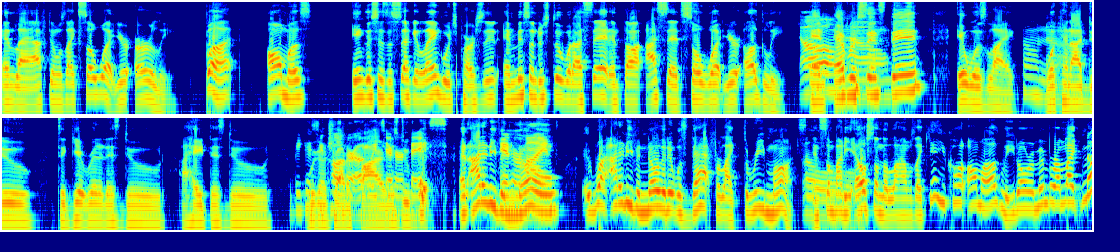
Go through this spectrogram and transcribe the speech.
and laughed and was like, So what? You're early. But Alma's English as a second language person and misunderstood what I said and thought I said, So what? You're ugly. Oh, and ever no. since then, it was like, Oh, no. What can I do to get rid of this dude? I hate this dude. Because We're you gonna called try her to fire ugly to this her dude. face. And I didn't even know. mind. Right, I didn't even know that it was that for like three months. And somebody Oh. else on the line was like, "Yeah, you called Alma ugly. You don't remember?" I'm like, "No,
